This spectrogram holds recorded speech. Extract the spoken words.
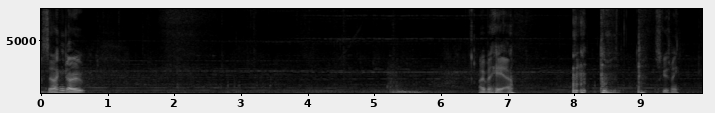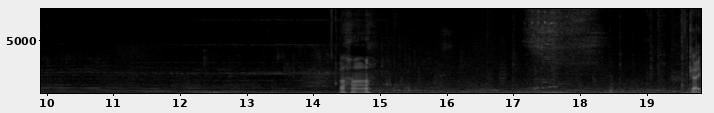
So I can go... Over here. Excuse me. Uh-huh. Okay.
